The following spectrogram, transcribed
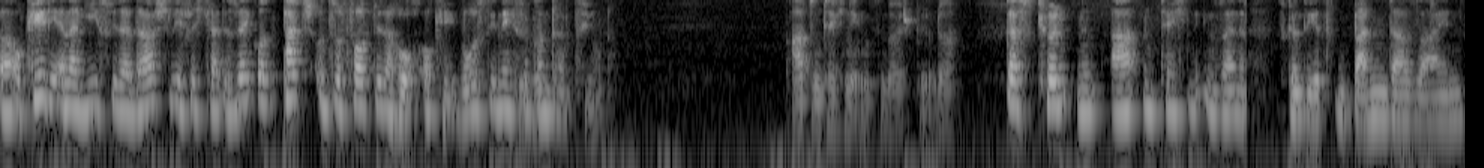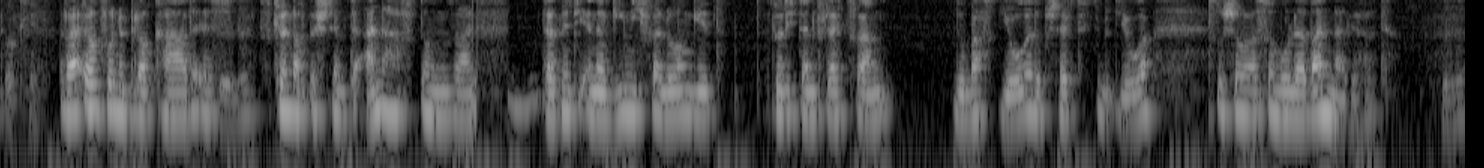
äh, okay, die Energie ist wieder da, Schläfrigkeit ist weg und patsch und sofort wieder hoch. Okay, wo ist die nächste mhm. Kontraktion? Atemtechniken zum Beispiel, oder? Das könnten Atemtechniken sein. Das könnte jetzt ein Banda sein, okay. weil irgendwo eine Blockade ist. Mhm. Es mhm. können auch bestimmte Anhaftungen sein. Damit die Energie nicht verloren geht, würde ich dann vielleicht fragen, du machst Yoga, du beschäftigst dich mit Yoga. Hast du schon was von Mula Banda gehört? Mhm.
